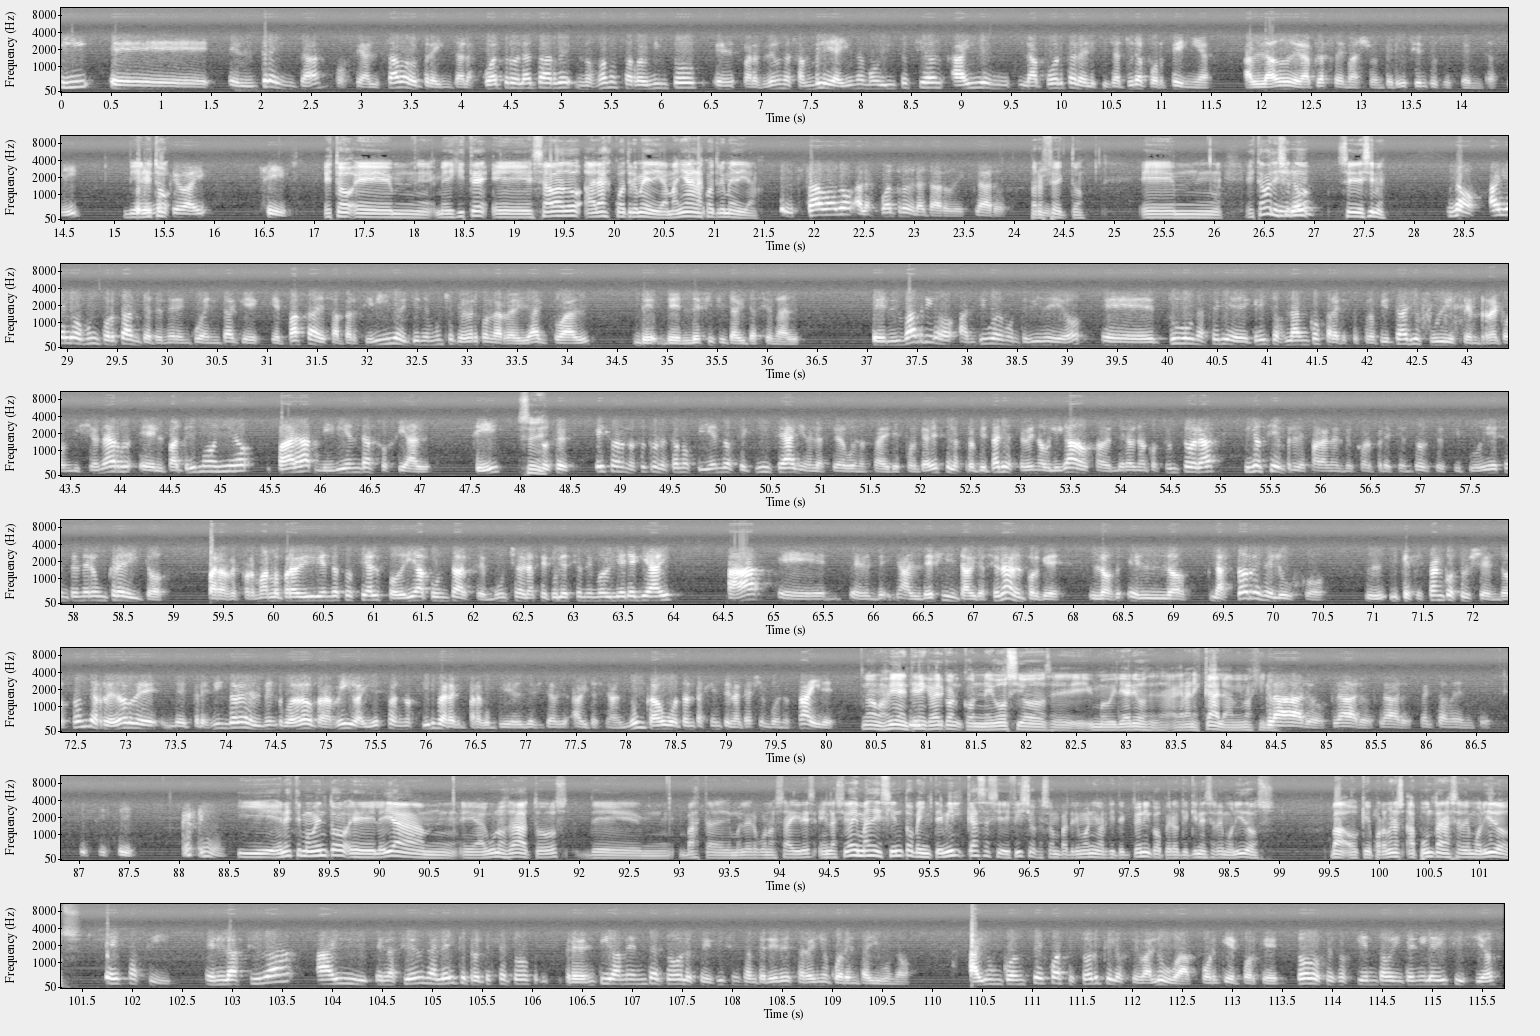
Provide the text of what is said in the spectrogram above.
Y eh, el 30, o sea, el sábado 30 a las 4 de la tarde, nos vamos a reunir todos eh, para tener una asamblea y una movilización ahí en la puerta de la legislatura porteña, al lado de la Plaza de Mayo, en Perú 160, ¿sí? Bien, esto... Que va ahí. Sí. Esto, eh, me dijiste, sábado a las 4 y media, mañana a las 4 y media. El sábado a las 4 de la tarde, claro. Perfecto. estaba leyendo... Sí, decime. No, hay algo muy importante a tener en cuenta que, pasa desapercibido y tiene mucho que ver con la realidad actual del déficit habitacional. El barrio antiguo de Montevideo eh, tuvo una serie de decretos blancos para que sus propietarios pudiesen recondicionar el patrimonio para vivienda social. ¿Sí? Entonces, eso nosotros lo estamos pidiendo hace 15 años en la ciudad de Buenos Aires, porque a veces los propietarios se ven obligados a vender a una constructora y no siempre les pagan el mejor precio. Entonces, si pudiesen tener un crédito para reformarlo para vivienda social, podría apuntarse mucha de la especulación inmobiliaria que hay a, eh, al déficit habitacional, porque los, las torres de lujo que se están construyendo son de alrededor de, de 3 mil dólares el metro cuadrado para arriba y eso no sirve para, cumplir el déficit habitacional. Nunca hubo tanta gente en la calle en Buenos Aires. No, más bien, tiene que ver con, negocios eh, inmobiliarios a gran escala, me imagino. Claro, claro, claro, exactamente. Sí, sí, sí. Y en este momento eh, leía mm, eh, algunos datos de mm, Basta de Demoler Buenos Aires. En la ciudad hay más de 120.000 casas y edificios que son patrimonio arquitectónico, pero que quieren ser demolidos. Va, o que por lo menos apuntan a ser demolidos. Es así. En la ciudad hay, en la ciudad hay una ley que protege a todos, preventivamente a todos los edificios anteriores al año 41. Hay un consejo asesor que los evalúa. ¿Por qué? Porque todos esos 120.000 edificios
